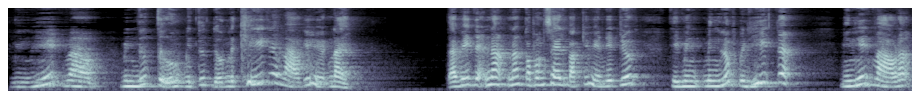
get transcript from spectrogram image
Mình hít vào. Mình tưởng tượng mình tưởng tượng là khí nó vào cái huyệt này. Tại vì nó nó có băng sen vào cái huyệt này trước. Thì mình mình lúc mình hít á mình hít vào đó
